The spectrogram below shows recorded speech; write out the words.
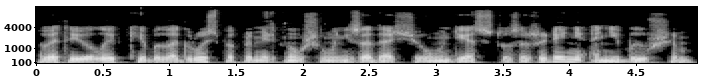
В этой улыбке была грусть по промелькнувшему незадачливому детству, сожаление о небывшем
